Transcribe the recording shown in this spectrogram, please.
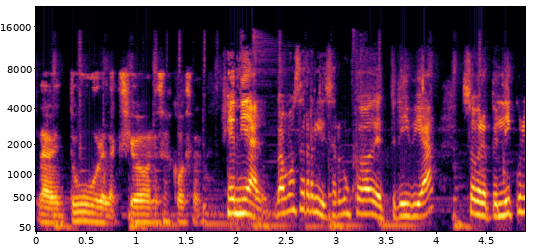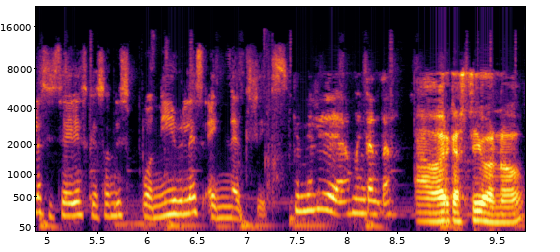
la aventura, la acción, esas cosas. Genial, vamos a realizar un juego de trivia sobre películas y series que son disponibles en Netflix. Genial idea, me encanta. Ah, a ver, castigo, ¿no?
